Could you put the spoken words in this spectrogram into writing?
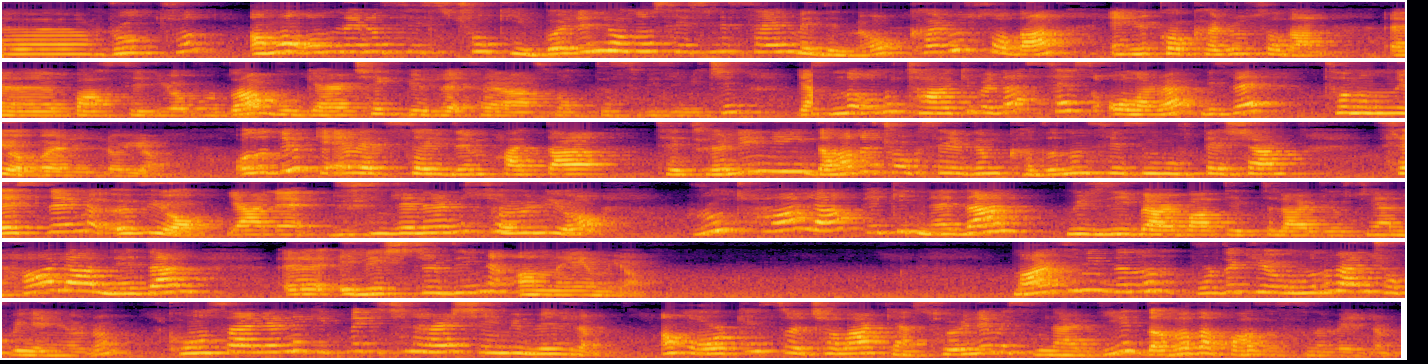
Ruth'un ama onların sesi çok iyi. Barillo'nun sesini sevmedin mi? O Caruso'dan, Enrico Caruso'dan e, bahsediyor burada. Bu gerçek bir referans noktası bizim için. Aslında onu takip eden ses olarak bize tanımlıyor Barillo'yu. O da diyor ki evet sevdim. Hatta Tetralini'yi daha da çok sevdim. Kadının sesi muhteşem. Seslerini övüyor. Yani düşüncelerini söylüyor. Ruth hala peki neden müziği berbat ettiler diyorsun? Yani hala neden e, eleştirdiğini anlayamıyor. Martin Eden'ın buradaki yorumunu ben çok beğeniyorum. Konserlerine gitmek için her şeyimi veririm. Ama orkestra çalarken söylemesinler diye daha da fazlasını veririm.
